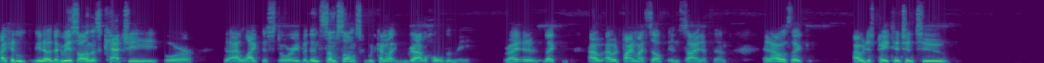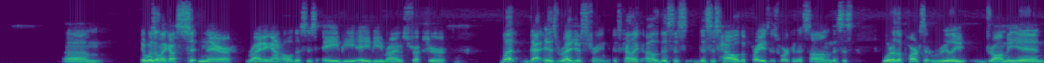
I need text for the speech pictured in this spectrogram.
I could, you know, there could be a song that's catchy or that I like the story, but then some songs would kind of like grab a hold of me right? And like I, I would find myself inside of them, and I was like, I would just pay attention to. Um, it wasn't like I was sitting there writing out, oh, this is A B A B rhyme structure, but that is registering. It's kind of like, oh, this is this is how the phrases work in the song. This is what are the parts that really draw me in,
